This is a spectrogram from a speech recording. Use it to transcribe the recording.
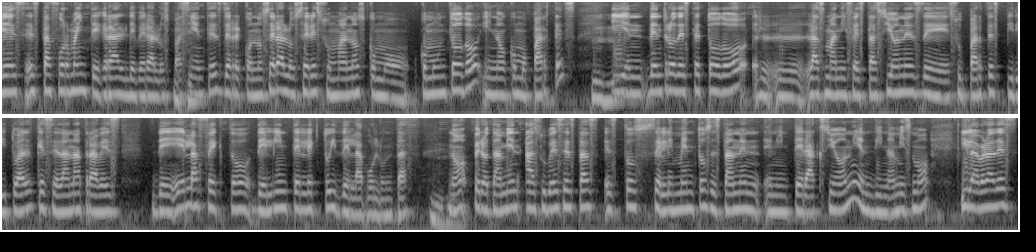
es esta forma integral de ver a los pacientes, de reconocer a los seres humanos como, como un todo y no como partes. Y en, dentro de este todo, las manifestaciones de su parte espiritual que se dan a través del afecto, del intelecto y de la voluntad, ¿no? Pero también a su vez estas, estos elementos están en, interacción y en dinamismo y la verdad es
